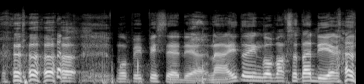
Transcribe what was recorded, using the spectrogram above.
Mau pipis ya dia. Nah itu yang gue maksud tadi ya kan.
